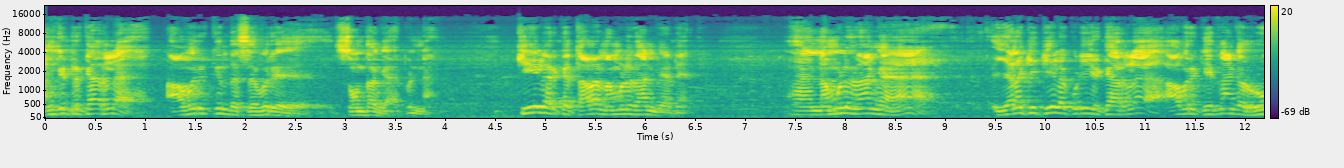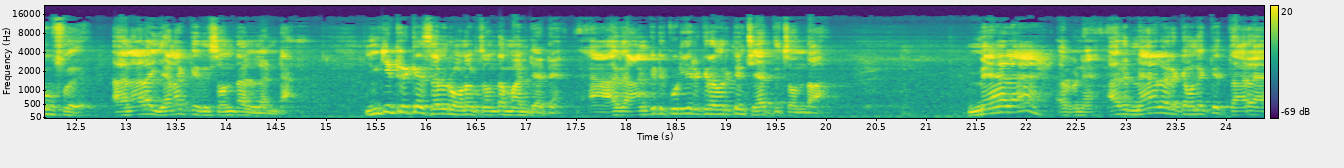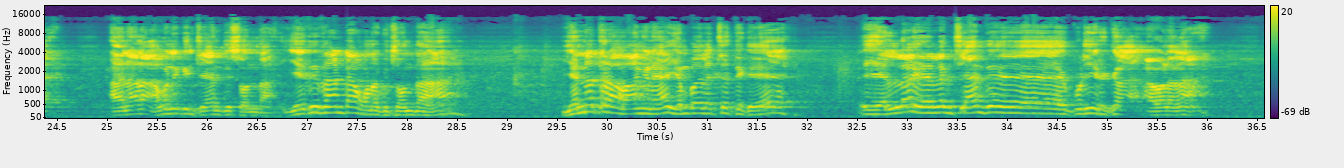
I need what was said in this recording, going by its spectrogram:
அங்கிட்டு இருக்கார்ல அவருக்கு இந்த செவரு சொந்தங்க அப்படின்னேன். கீழே இருக்க தலை நம்மளுதான்னு கேட்டேன். "அஹ், நம்மளுதாங்க எனக்கு கீழே குடியிருக்கார்ல அவருக்கு இதுதாங்க ரூஃபு. அதனால் எனக்கு இது சொந்தம் இல்லைன்ட்டான். இங்கிட்டு இருக்க செவரு உனக்கு சொந்தமான்னு கேட்டேன். அது அங்கிட்டு குடியிருக்கிறவருக்கும் சேர்த்து சொந்தம் மேலே அப்படின்னு அது மேலே இருக்கவனுக்கு தர. அதனால் அவனுக்கும் சேர்ந்து சொந்தம் எது தான்டா உனக்கு சொந்தம் என்னத்தரா வாங்கினேன் எண்பது லட்சத்துக்கு? எல்லாம் எல்லாம் சேர்ந்து குடியிருக்கான் அவ்வளோதான்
